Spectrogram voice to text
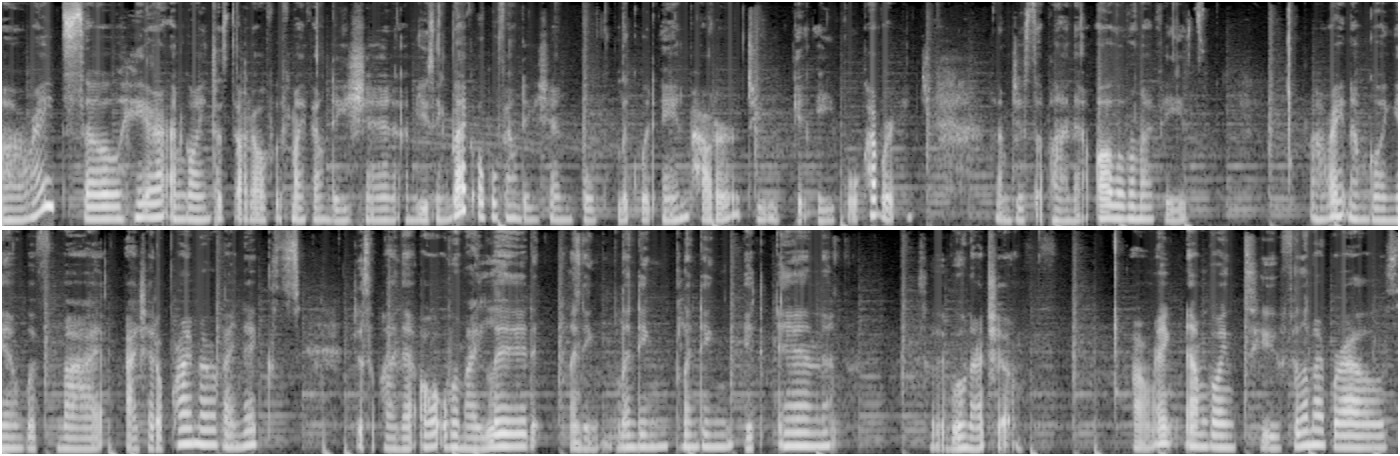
Alright, so here I'm going to start off with my foundation. I'm using Black Opal Foundation, both liquid and powder to get a full coverage. And I'm just applying that all over my face. Alright, now I'm going in with my eyeshadow primer by NYX. Just applying that all over my lid blending blending blending it in so it will not show. All right now I'm going to fill in my brows.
